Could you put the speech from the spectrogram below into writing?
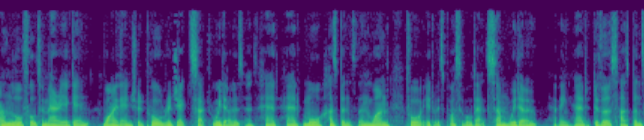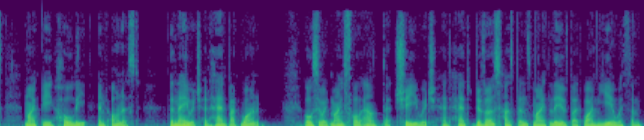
unlawful to marry again. Why then should Paul reject such widows as had had more husbands than one? For it was possible that some widow, having had diverse husbands, might be holy and honest, than they which had had but one. Also it might fall out that she which had had diverse husbands might live but one year with them,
